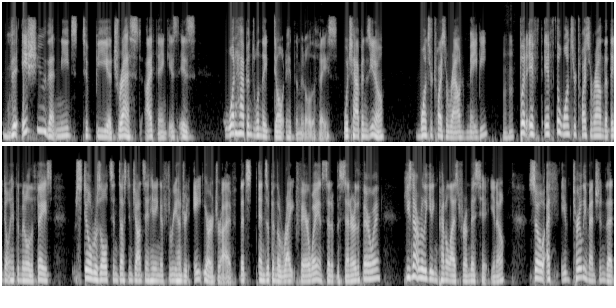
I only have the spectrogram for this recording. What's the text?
The issue that needs to be addressed, I think, is is what happens when they don't hit the middle of the face, which happens, you know, once or twice around, maybe. Mhm. But if if the once or twice around that they don't hit the middle of the face still results in Dustin Johnson hitting a 308 yard drive that ends up in the right fairway instead of the center of the fairway, he's not really getting penalized for a missed hit, you know. So I th- Turley mentioned that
